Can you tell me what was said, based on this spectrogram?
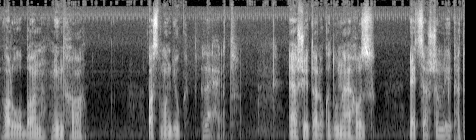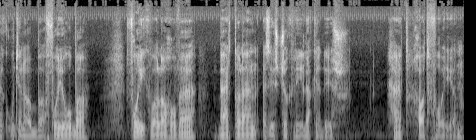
valóban, mintha, azt mondjuk lehet. Elsétálok a Dunához, egyszer sem léphetek ugyanabba a folyóba, folyik valahová, bár talán ez is csak vélekedés. Hát, hadd folyjon.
